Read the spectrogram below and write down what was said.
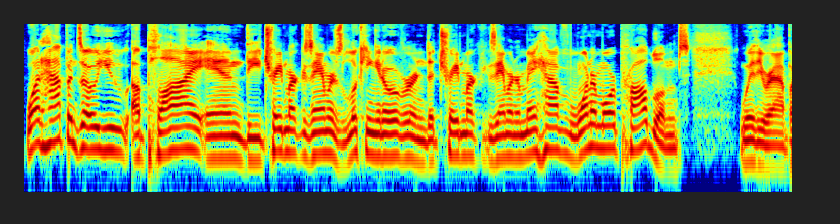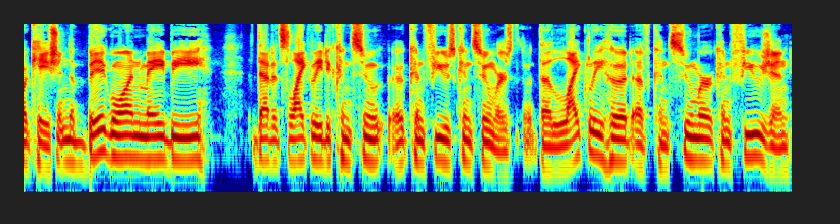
what happens? Oh, you apply, and the trademark examiner is looking it over, and the trademark examiner may have one or more problems with your application. The big one may be that it's likely to consume, uh, confuse consumers, the likelihood of consumer confusion.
